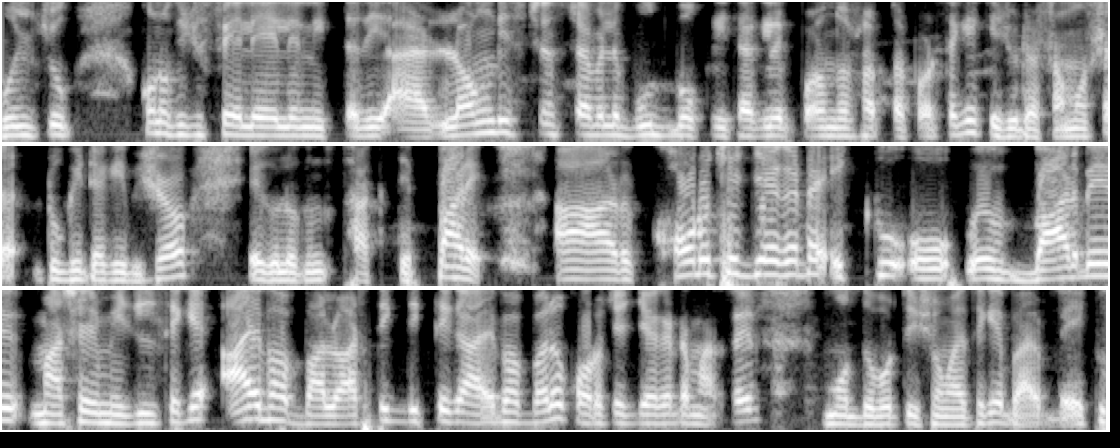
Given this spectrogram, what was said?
ভুলচুক, কোনো কিছু ফেলে এলেন ইত্যাদি, আর লং ডিস্টেন্স ট্রাভেলে বুধ বকরি থাকলে পনেরো সপ্তাহ পর থেকে কিছুটা সমস্যা, টুকিটাকি বিষয় এগুলো কিন্তু থাকতে পারে। আর খরচের জায়গাটা একটু বাড়বে মাসের মিডল থেকে আয় ভাব ভালো, আর্থিক দিক থেকে আয় ভাব ভালো, খরচের জায়গাটা মাসের মধ্যবর্তী সময় থেকে বাড়বে। একটু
